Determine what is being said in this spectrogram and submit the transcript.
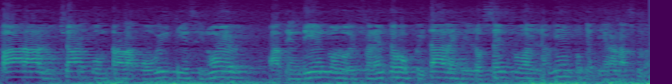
para luchar contra la COVID-19, atendiendo los diferentes hospitales y los centros de aislamiento que tiene la ciudad.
